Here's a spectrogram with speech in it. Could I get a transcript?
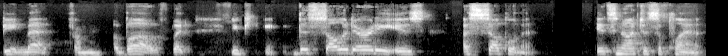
being met from above. But you, this solidarity is a supplement. It's not to supplant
